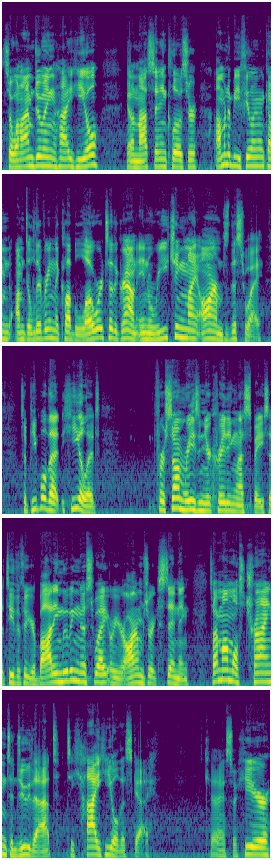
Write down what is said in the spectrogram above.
So when I'm doing high heel and I'm not standing closer, I'm gonna be feeling like I'm, I'm delivering the club lower to the ground and reaching my arms this way. So people that heel it, for some reason you're creating less space. That's either through your body moving this way or your arms are extending. So I'm almost trying to do that to high heel this guy. Okay, so here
